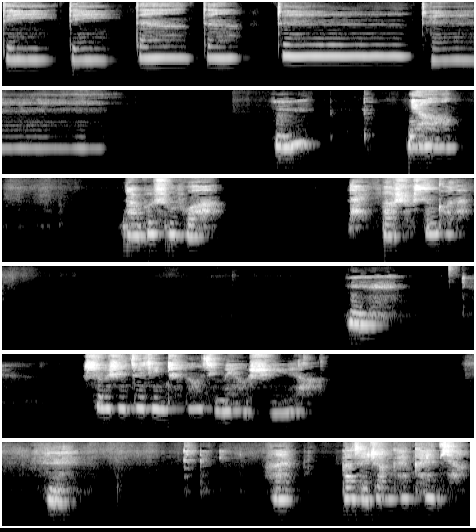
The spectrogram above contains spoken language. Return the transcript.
滴滴答答，嘟嘟。嗯，你好，哪儿不舒服啊？来，把手伸过来。嗯，是不是最近吃东西没有食欲啊？嗯，来，把嘴张开看一下。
